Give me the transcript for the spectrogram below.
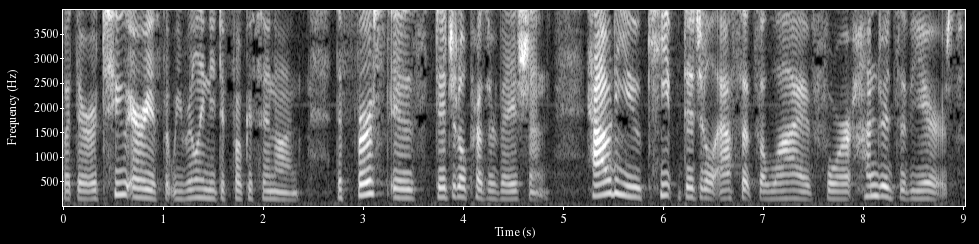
But there are two areas that we really need to focus in on. The first is digital preservation. How do you keep digital assets alive for hundreds of years?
